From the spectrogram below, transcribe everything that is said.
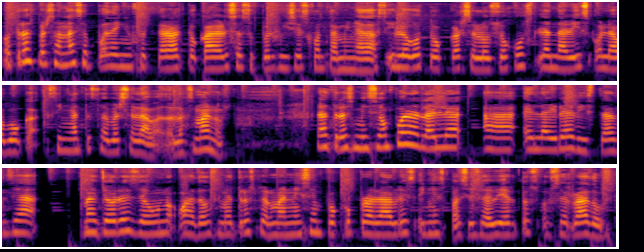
Otras personas se pueden infectar al tocar esas superficies contaminadas y luego tocarse los ojos, la nariz o la boca sin antes haberse lavado las manos. La transmisión por el aire a, distancia mayores de 1 a 2 metros permanecen poco probables en espacios abiertos o cerrados,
